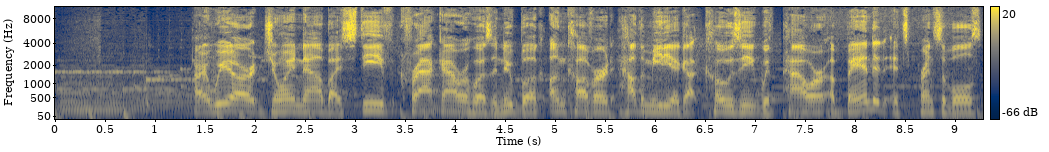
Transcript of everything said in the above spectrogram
All right, we are joined now by Steve Krakauer, who has a new book, Uncovered How the Media Got Cozy with Power, Abandoned Its Principles,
